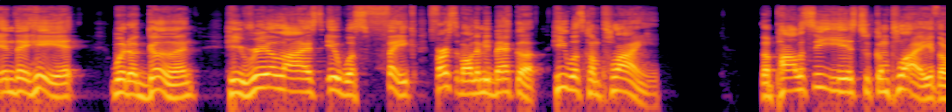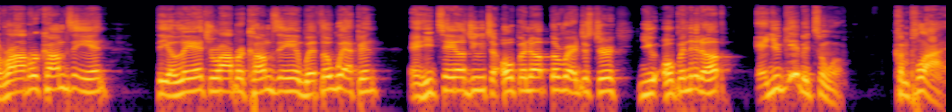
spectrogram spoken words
in the head with a gun he realized it was fake. First of all, let me back up. He was complying. The policy is to comply. If the robber comes in, the alleged robber comes in with a weapon and he tells you to open up the register, you open it up and you give it to him. Comply.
